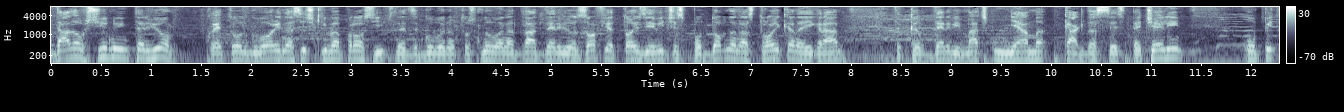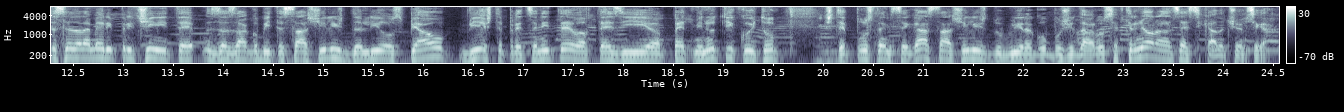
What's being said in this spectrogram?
даде обширно интервю което отговори на всички въпроси след загубеното с 0 на 2 дерби от София. Той заяви, че с подобна настройка на игра такъв дерби матч няма как да се спечели. Опита се да намери причините за загубите с Илиш. Дали е успял, вие ще прецените в тези 5 минути, които ще пуснем сега. Саш Илиш дублира го Божидар Русев. Треньора на ЦСКА да чуем сега.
